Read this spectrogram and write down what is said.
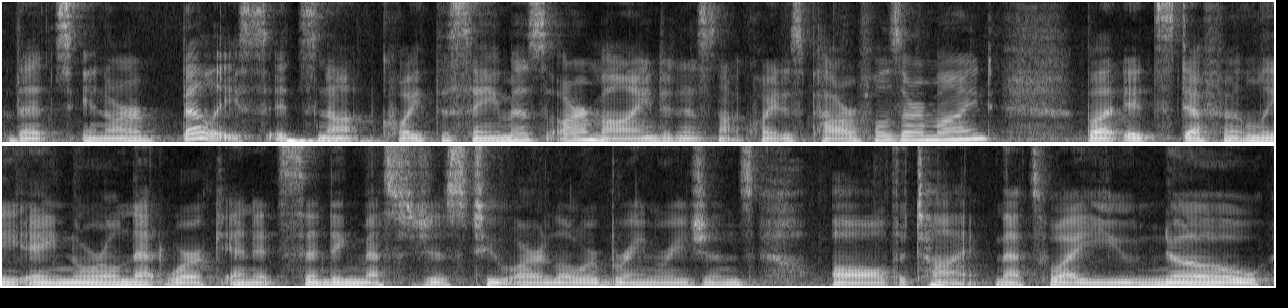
that's in our bellies. It's not quite the same as our mind, and it's not quite as powerful as our mind, but it's definitely a neural network, and it's sending messages to our lower brain regions all the time. That's why you know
